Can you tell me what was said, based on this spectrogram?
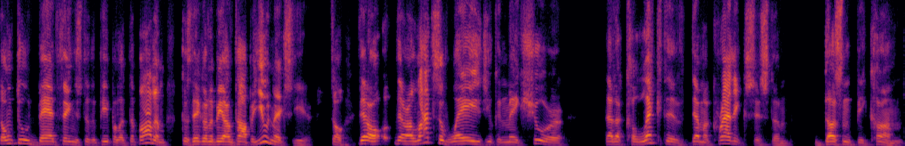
don't do bad things to the people at the bottom because they're going to be on top of you next year. So there are there are lots of ways you can make sure that a collective democratic system doesn't become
